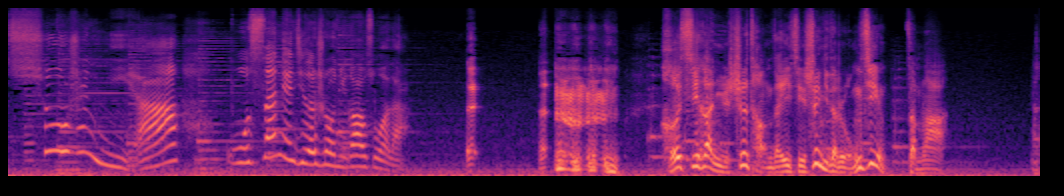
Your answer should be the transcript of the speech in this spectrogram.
就是你啊！我三年级的时候你告诉我的。哎。和西汉女尸躺在一起是你的荣幸，怎么啦？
